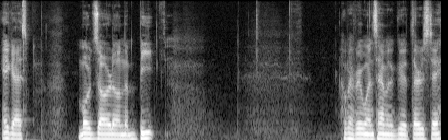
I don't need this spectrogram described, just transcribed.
Hey guys, Modezart on the beat. Hope everyone's having a good Thursday.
